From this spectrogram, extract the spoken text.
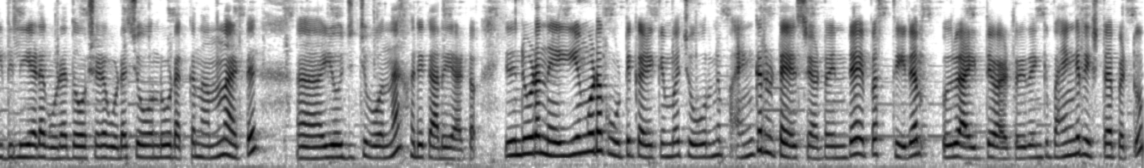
ഇഡ്ലിയുടെ കൂടെ ദോശയുടെ കൂടെ ചോറിന്റെ കൂടെ ഒക്കെ നന്നായിട്ട് യോജിച്ച് പോകുന്ന ഒരു കറിയാട്ടോ ഇതിന്റെ കൂടെ നെയ്യും കൂടെ കൂട്ടി കഴിക്കുമ്പോൾ ചോറിന് ഭയങ്കര ഒരു ടേസ്റ്റ് ആട്ടോ എന്റെ ഇപ്പോൾ സ്ഥിരം ഒരു ഐറ്റം ആട്ടോ ഇതെനിക്ക് ഭയങ്കര ഇഷ്ടപ്പെട്ടു.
